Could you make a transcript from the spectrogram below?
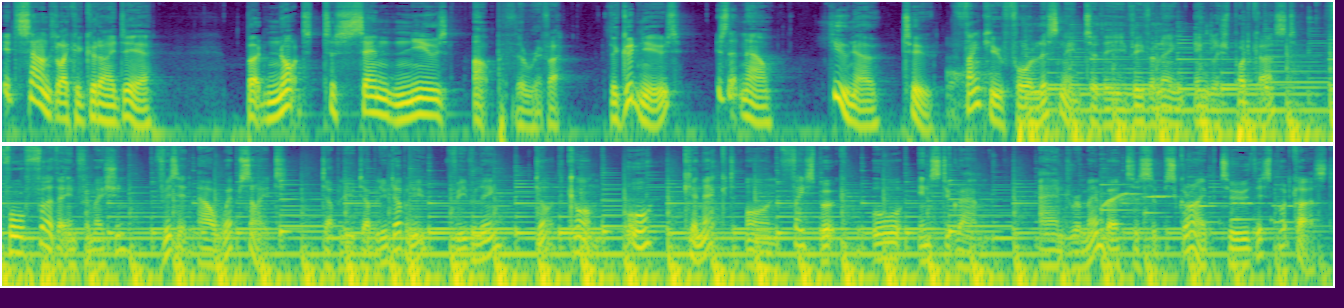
It sounds like a good idea, but not to send news up the river. The good news is that now you know too. Thank you for listening to the Vivaling English podcast. For further information, visit our website www.vivaling.com or connect on Facebook or Instagram. And remember to subscribe to this podcast.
